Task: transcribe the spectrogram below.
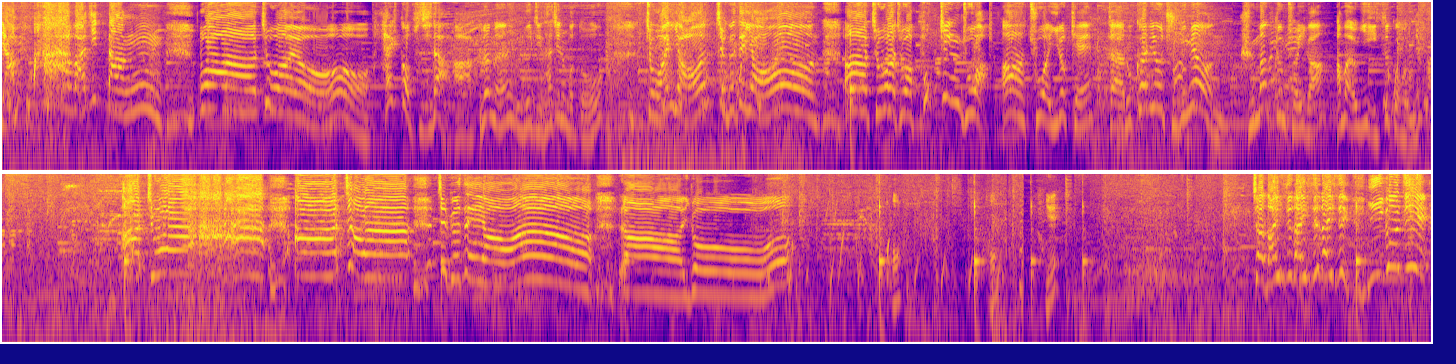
얌 아 맛있당. 와 좋아요. 할 거 없으시다. 아 그러면 무지 사시는 것도. 좋아요 찍으세요 아 좋아 좋아. poking 좋아. 아 좋아 이렇게. 자 루카리오 죽으면 그만큼 저희가 아마 여기 있을 거거든요. 아 좋아. 아 좋아. 죽으세요. 아 이거. 어? 어? 예? 자 nice nice nice. 이거지.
